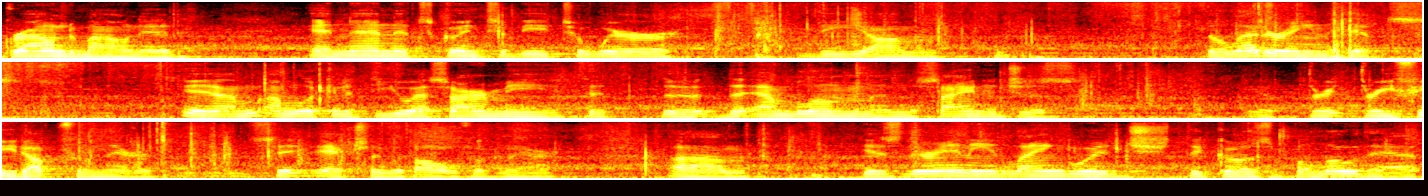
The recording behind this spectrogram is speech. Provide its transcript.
ground mounted, and then it's going to be to where the, um, the lettering hits. Yeah, I'm, I'm looking at the US Army, the, the, the emblem and the signage is, you know, three, three feet up from there. Actually with all of them there. Um, Is there any language that goes below that?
